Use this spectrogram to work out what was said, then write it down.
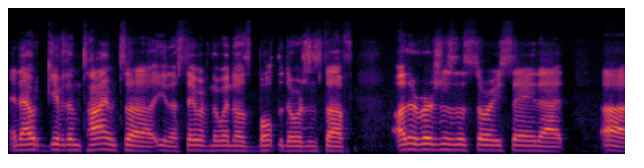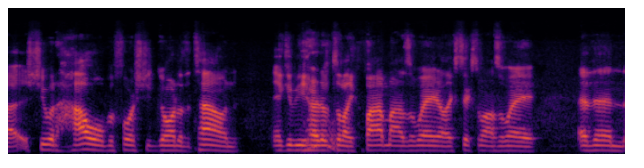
and that would give them time to you know stay away from the windows, bolt the doors, and stuff. Other versions of the story say that uh, she would howl before she'd go into the town. It could be heard up to like five miles away or like six miles away. And then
